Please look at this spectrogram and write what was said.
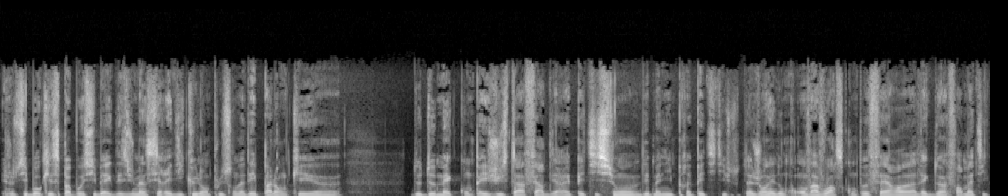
Je me suis dit bon ok c'est pas possible avec des humains, c'est ridicule. En plus on a des palanqués euh, de deux mecs qu'on paye juste à faire des répétitions, des manips répétitives toute la journée. Donc on va voir ce qu'on peut faire avec de l'informatique.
